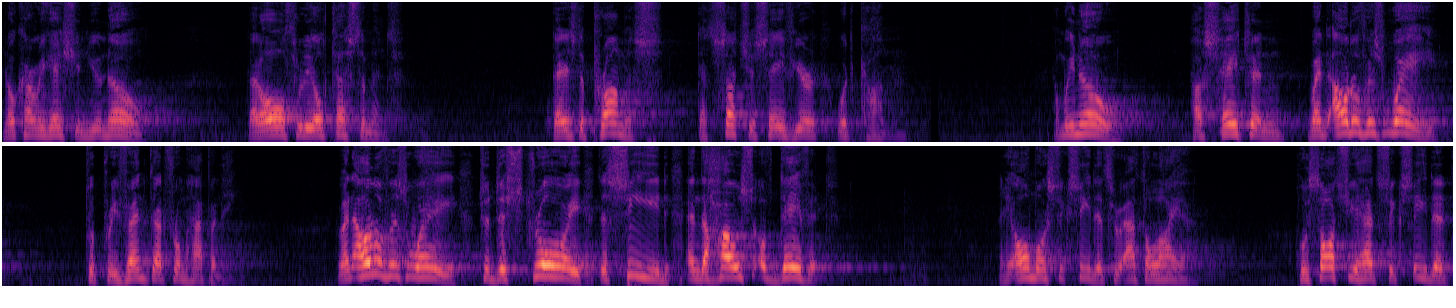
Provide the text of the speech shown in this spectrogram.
No congregation, you know that all through the Old Testament, there is the promise that such a Savior would come. And we know how Satan went out of his way to prevent that from happening. Went out of his way to destroy the seed and the house of David. And he almost succeeded through Athaliah, who thought she had succeeded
